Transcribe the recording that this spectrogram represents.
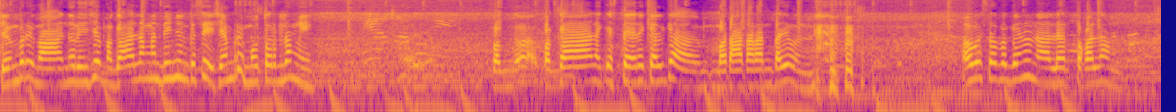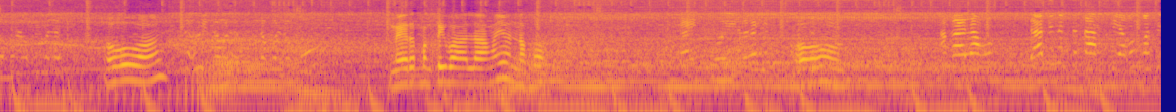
Siyempre, maano rin siya, mag-aalangan din yun kasi siyempre, motor lang eh. Kaya nga po eh. Pag, ah, pagka nag-hysterical ka, matataranta yun. oh, basta pag ganun, alerto ka lang. Oo ah, mahirap magtiwala ngayon, nako. Kahit? Oo. Akala ko, dati nagta-taxi ako kasi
